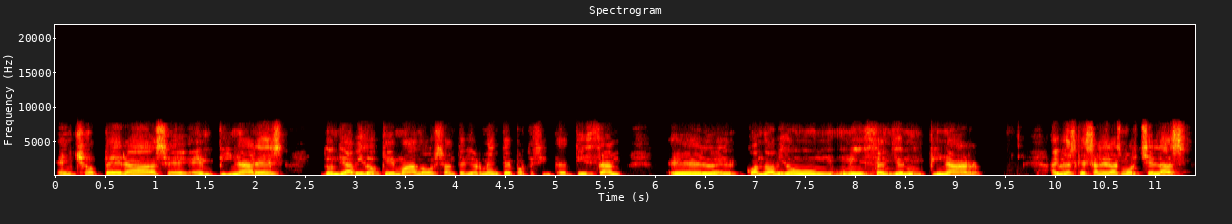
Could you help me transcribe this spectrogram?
en choperas, eh, en pinares, donde ha habido quemados anteriormente, porque sintetizan cuando ha habido un, incendio en un pinar, hay veces que salen las morchelas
